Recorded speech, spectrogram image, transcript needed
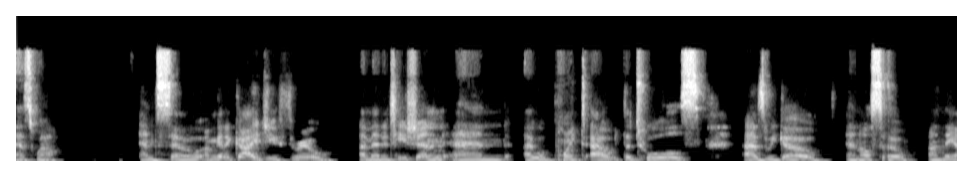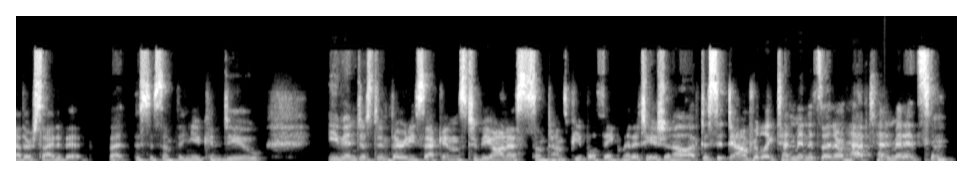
as well. And so i'm going to guide you through a meditation and I will point out the tools as we go and also on the other side of it. But this is something you can do even just in 30 seconds, to be honest. Sometimes people think meditation, oh, I have to sit down for like 10 minutes. I don't have 10 minutes. And,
